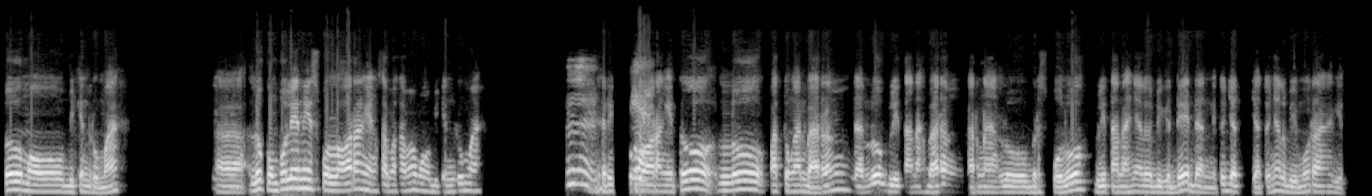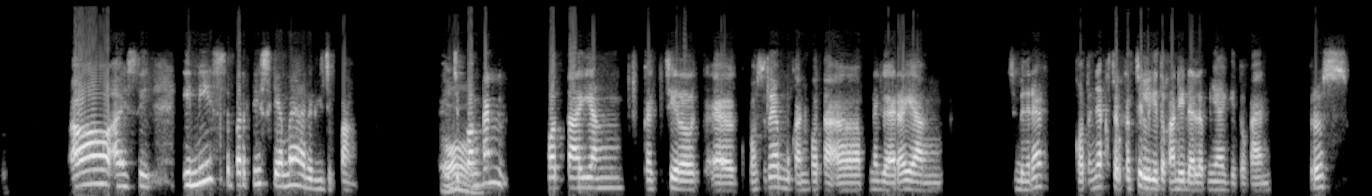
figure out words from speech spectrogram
lu mau bikin rumah, hmm. uh, lu kumpulin nih 10 orang yang sama-sama mau bikin rumah. Hmm. Dari 10 yeah. orang itu lu patungan bareng dan lu beli tanah bareng karena lu bersepuluh beli tanahnya lebih gede dan itu jat jatuhnya lebih murah gitu. Oh, I see. Ini seperti skema yang ada di Jepang. Oh. Jepang kan kota yang kecil, eh, maksudnya bukan kota eh, negara yang sebenarnya kotanya kecil-kecil gitu kan di dalamnya gitu kan. Terus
